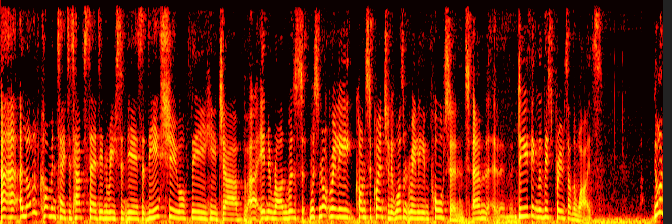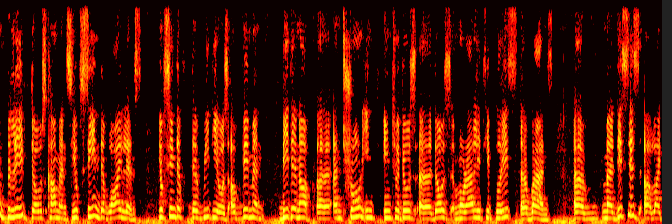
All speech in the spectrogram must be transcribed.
Uh, a lot of commentators have said in recent years that the issue of the hijab uh, in Iran was was not really consequential. It wasn't really important. Um, do you think that this proves otherwise? Don't believe those comments. You've seen the violence. You've seen the, the videos of women beaten up uh, and thrown in, into those uh, those morality police uh, vans. Um, this is uh, like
